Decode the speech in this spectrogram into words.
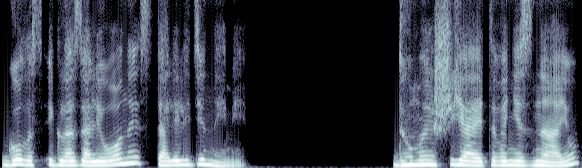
Голос и глаза Леоны стали ледяными. «Думаешь, я этого не знаю?»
